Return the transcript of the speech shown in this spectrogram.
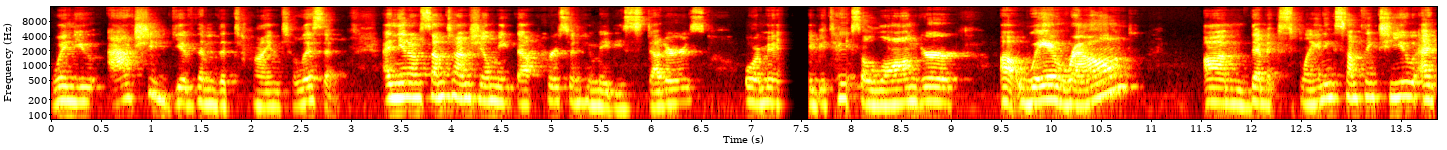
when you actually give them the time to listen. And you know, sometimes you'll meet that person who maybe stutters or maybe takes a longer uh, way around um, them explaining something to you. And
